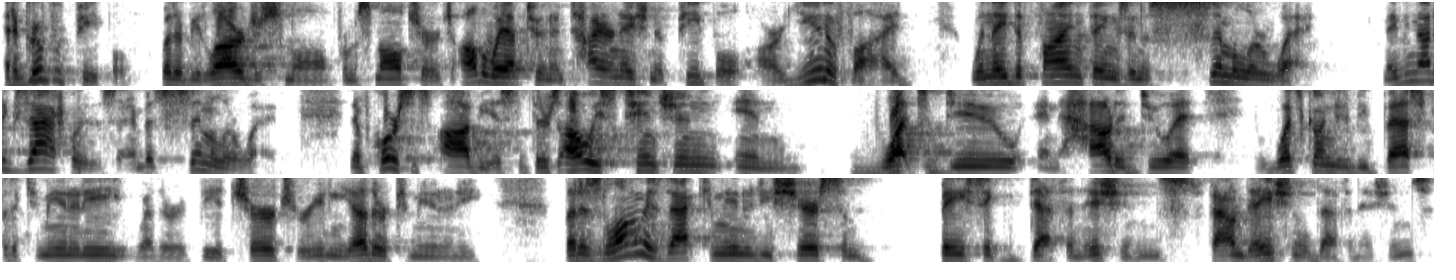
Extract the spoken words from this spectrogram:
And a group of people, whether it be large or small, from a small church all the way up to an entire nation of people, are unified when they define things in a similar way. Maybe not exactly the same, but similar way. And of course, it's obvious that there's always tension in what to do and how to do it, and what's going to be best for the community, whether it be a church or any other community. But as long as that community shares some basic definitions, foundational definitions,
